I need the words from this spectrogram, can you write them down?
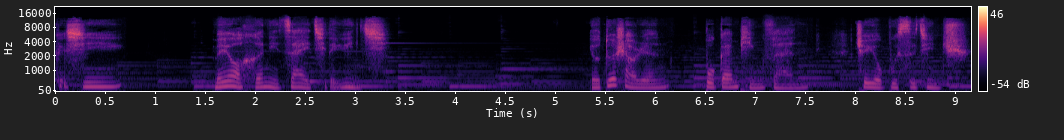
可惜没有和你在一起的运气。有多少人不甘平凡，却又不思进取？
